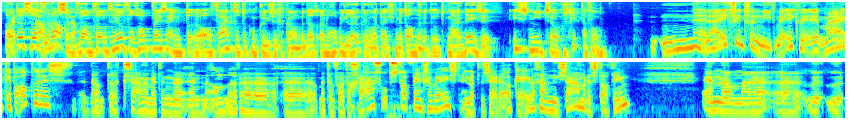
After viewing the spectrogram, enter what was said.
Oh, dat is wel verrassend, wel. want, want heel veel hobby, wij zijn al vaak tot de conclusie gekomen dat een hobby leuker wordt als je het met anderen doet. Maar deze is niet zo geschikt daarvoor. Nee, nou, ik vind van niet. Maar ik, maar ik heb ook wel eens dan, dat ik samen met een, een andere, eh, met een fotograaf op stap ben geweest. En dat we zeiden, oké, we gaan nu samen de stad in. En dan, eh, eh, we, we,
